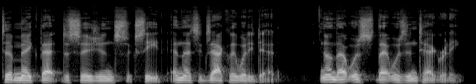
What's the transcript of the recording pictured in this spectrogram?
to make that decision succeed. And that's exactly what he did. Now that was that was integrity.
